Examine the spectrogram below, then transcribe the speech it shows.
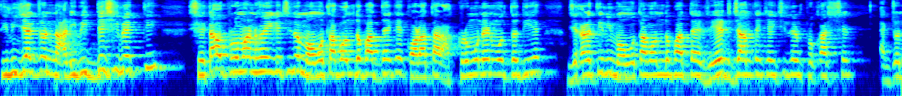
তিনি যে একজন নারী বিদ্বেষী ব্যক্তি, সেটাও প্রমাণ হয়ে গেছিল মমতা বন্দ্যোপাধ্যায়কে করা তার আক্রমণের মধ্যে দিয়ে, যেখানে তিনি মমতা বন্দ্যোপাধ্যায়ের রেট জানতে চেয়েছিলেন প্রকাশ্যে, একজন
